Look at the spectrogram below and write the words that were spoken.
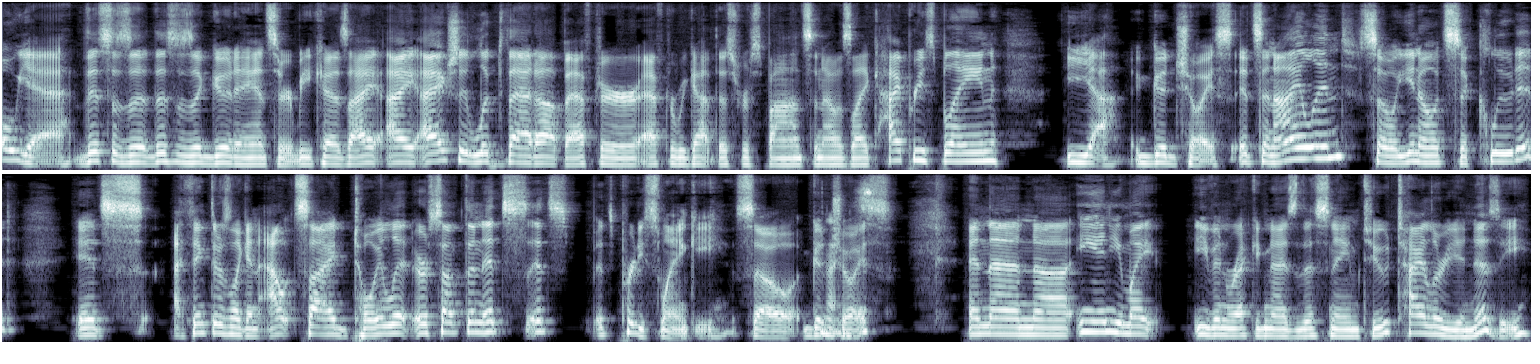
Oh yeah, this is a this is a good answer because I, I I actually looked that up after after we got this response and I was like, High Priest Blaine, yeah, good choice. It's an island, so you know it's secluded. It's I think there's like an outside toilet or something. It's it's it's pretty swanky. So good Nice. choice. And then uh, Ian, you might even recognize this name too. Tyler Yanuzzi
